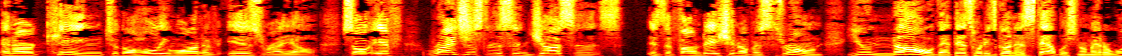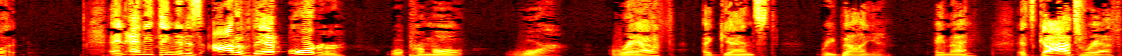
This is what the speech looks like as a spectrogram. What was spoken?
and our king to the Holy One of Israel. So if righteousness and justice is the foundation of his throne, you know that that's what he's going to establish no matter what. And anything that is out of that order will promote war, wrath against rebellion. Amen? It's God's wrath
